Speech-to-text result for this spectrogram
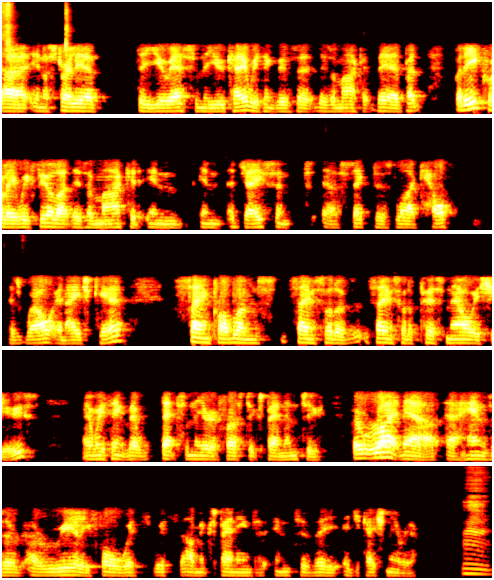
uh, in Australia, the US, and the UK, we think there's a there's a market there. But but equally, we feel like there's a market in in adjacent uh, sectors like health as well and aged care same problems, same sort of same sort of personnel issues, and we think that that's an area for us to expand into. But right now, our hands are, are really full with with um, expanding into, into the education area. Mm.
